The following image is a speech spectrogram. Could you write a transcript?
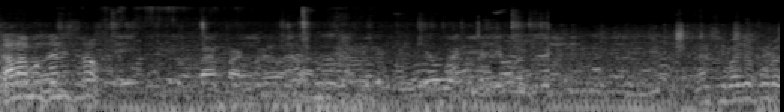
चला मग गणेशराव. शिवाजी पुढे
